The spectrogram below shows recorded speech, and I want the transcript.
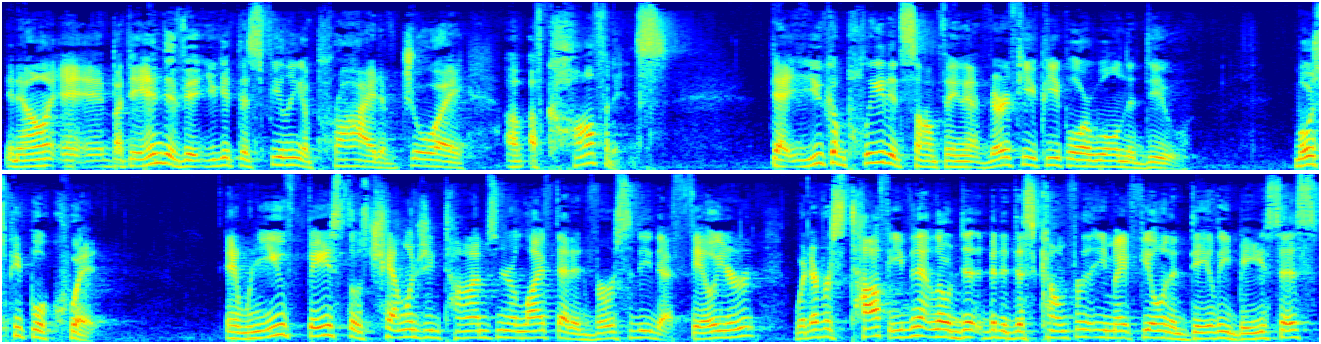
You know, and, and, but at the end of it, you get this feeling of pride, of joy, of, of confidence that you completed something that very few people are willing to do. Most people quit. And when you face those challenging times in your life, that adversity, that failure, whatever's tough, even that little bit of discomfort that you might feel on a daily basis,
